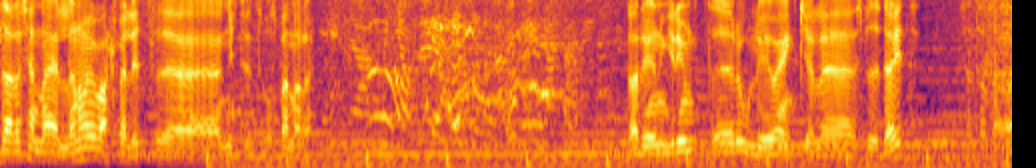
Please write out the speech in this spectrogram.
Att lära känna Ellen har ju varit väldigt eh, nyttigt och spännande. Vi hade ju en grymt eh, rolig och enkel eh, speeddate. Sätt oss här va?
